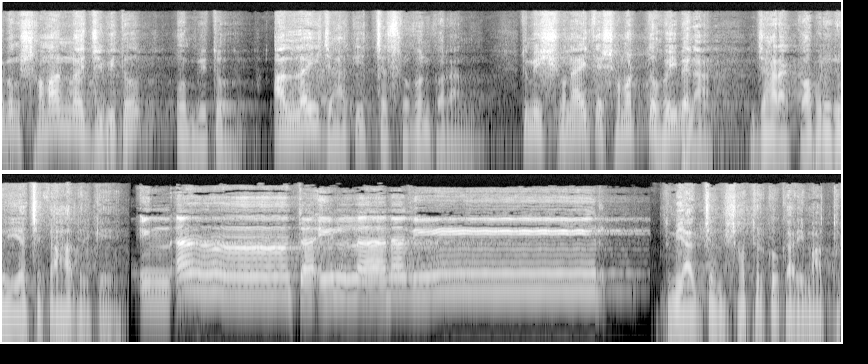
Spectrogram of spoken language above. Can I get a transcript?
এবং সমান নয় জীবিত ও মৃত আল্লাহই যাহাকে ইচ্ছা শ্রবণ করান তুমি শোনাইতে সমর্থ হইবে না যাহারা কবরে রহিয়াছে তাহাদেরকে إن أنت إلا نذير তুমি একজন সতর্ককারী মাত্র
